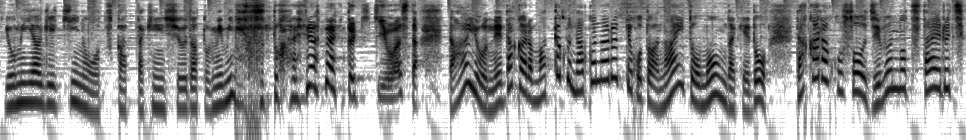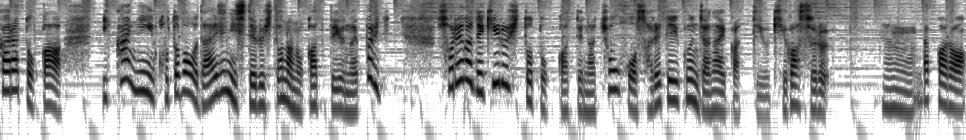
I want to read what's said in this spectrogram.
読み上げ機能を使った研修だと耳にずっと入らないと聞きました。だよね。だから全くなくなるってことはないと思うんだけど、だからこそ自分の伝える力とか、いかに言葉を大事にしてる人なのかっていうのは、やっぱりそれができる人とかっていうのは重宝されていくんじゃないかっていう気がする。うん、だから、や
